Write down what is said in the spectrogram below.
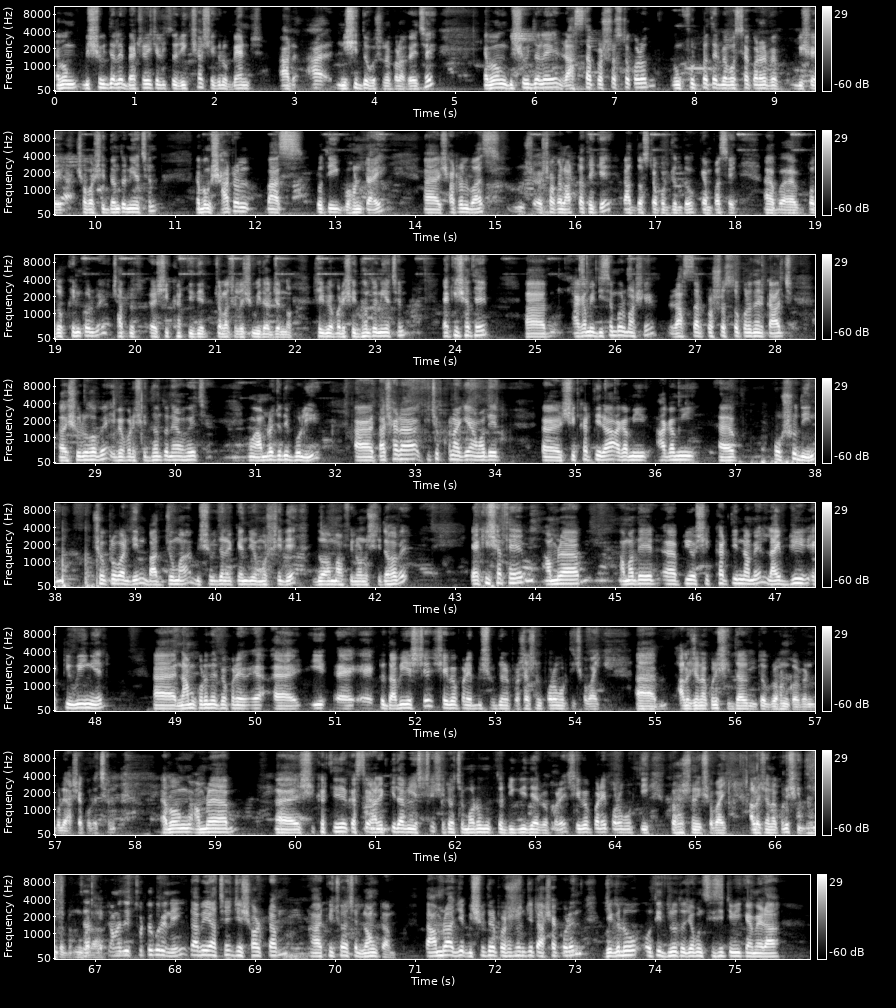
এবং বিশ্ববিদ্যালয়ের ব্যাটারি চালিত রিক্সা সেগুলো ব্যান্ড আর নিষিদ্ধ ঘোষণা করা হয়েছে এবং বিশ্ববিদ্যালয়ে রাস্তা প্রশস্তকরণ এবং ফুটপাতের ব্যবস্থা করার বিষয়ে সবার সিদ্ধান্ত নিয়েছেন। এবং শাটল বাস প্রতি ঘন্টায় শাটল বাস সকাল আটটা থেকে রাত দশটা পর্যন্ত ক্যাম্পাসে প্রদক্ষিণ করবে ছাত্র শিক্ষার্থীদের চলাচলের সুবিধার জন্য। সেই ব্যাপারে সিদ্ধান্ত নিয়েছেন। একই সাথে আগামী ডিসেম্বর মাসে রাস্তার প্রশস্তকরণের কাজ শুরু হবে। এই ব্যাপারে সিদ্ধান্ত নেওয়া হয়েছে। এবং আমরা যদি বলি তাছাড়া কিছুক্ষণ আগে আমাদের শিক্ষার্থীরা আগামী আগামী পরশু দিন শুক্রবার দিন বাদজুমা বিশ্ববিদ্যালয়ের কেন্দ্রীয় মসজিদে দোয়া মাহফিল অনুষ্ঠিত হবে। একই সাথে আমরা আমাদের প্রিয় শিক্ষার্থীর নামে লাইব্রেরির একটি উইংয়ের নামকরণের ব্যাপারে একটু দাবি এসছে। সেই ব্যাপারে বিশ্ববিদ্যালয় প্রশাসন পরবর্তী সবাই আলোচনা করে সিদ্ধান্ত গ্রহণ করবেন বলে আশা করেছেন। এবং আমরা শিক্ষার্থীদের কাছ থেকে আরেকটি দাবি এসছে সেটা হচ্ছে মরণোত্ত ডিগ্রি দেওয়ার ব্যাপারে। সে ব্যাপারে পরবর্তী প্রশাসনিক সভায় আলোচনা করে সিদ্ধান্ত গ্রহণ করা হবে। আমরা যদি ছোট্ট করে নেই। দাবি আছে যে শর্ট টার্ম আর কিছু আছে লং টার্ম তা আমরা যে বিশ্ববিদ্যালয় প্রশাসন যেটা আশা করেন যেগুলো অতি দ্রুত যেমন সিসিটিভি ক্যামেরা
